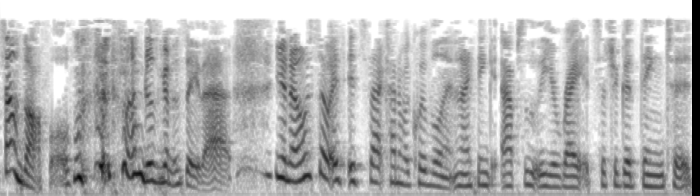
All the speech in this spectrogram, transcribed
Sounds awful. I'm just gonna say that. You know, so it, it's that kind of equivalent, and I think absolutely you're right. It's such a good thing to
